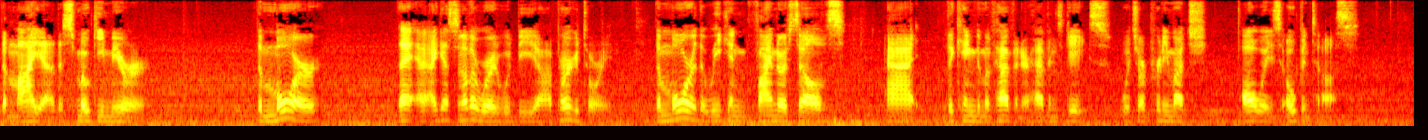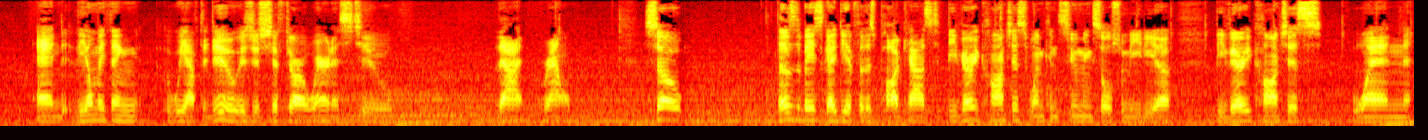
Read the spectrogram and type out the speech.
the Maya, the smoky mirror, the more, that I guess another word would be uh, purgatory. The more that we can find ourselves at the kingdom of heaven or heaven's gates, which are pretty much always open to us. And the only thing we have to do is just shift our awareness to that realm. So, that was the basic idea for this podcast. Be very conscious when consuming social media. Be very conscious when,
